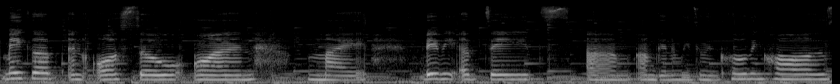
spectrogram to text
makeup and also on my baby updates. Um, I'm gonna be doing clothing hauls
